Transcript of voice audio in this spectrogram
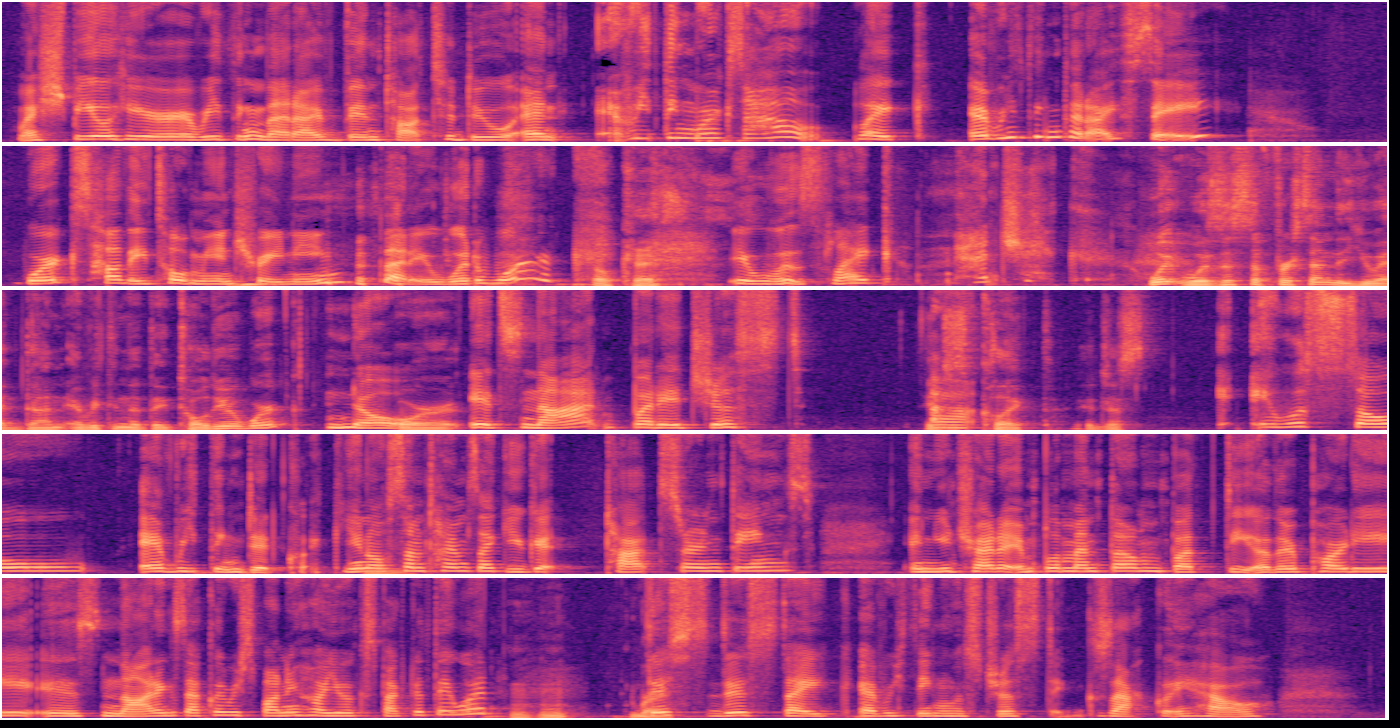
my spiel here, everything that I've been taught to do, and everything works out. Like everything that I say works how they told me in training that it would work. Okay. It was like magic. Wait, was this the first time that you had done everything that they told you at work? No, Or it's not, but it just it uh, just clicked. It just it was so everything did click. You know, Mm. sometimes like you get taught certain things and you try to implement them, but the other party is not exactly responding how you expected they would. Mm-hmm. Right. This this like everything was just exactly how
